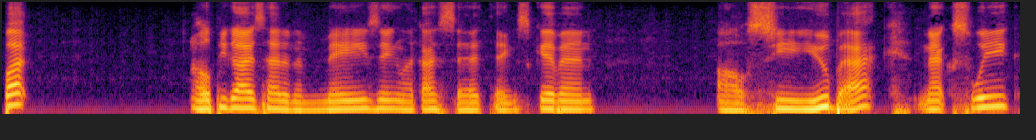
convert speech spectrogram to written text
But I hope you guys had an amazing, like I said, Thanksgiving. I'll see you back next week.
